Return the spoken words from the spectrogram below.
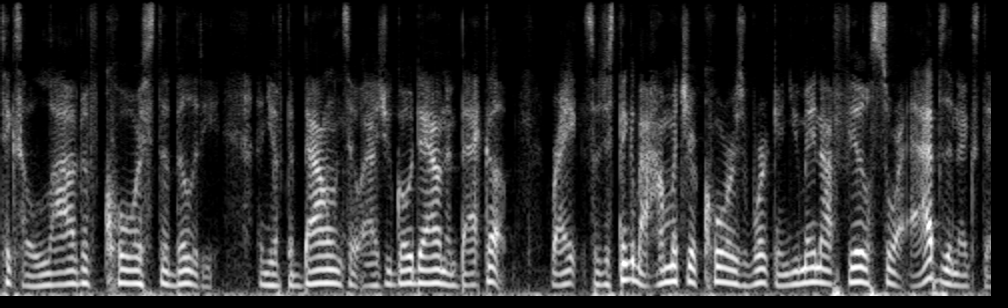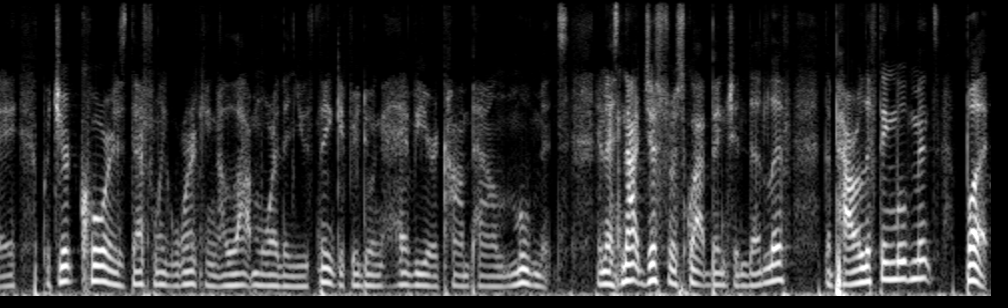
takes a lot of core stability. And you have to balance it as you go down and back up right? So just think about how much your core is working. You may not feel sore abs the next day, but your core is definitely working a lot more than you think if you're doing heavier compound movements. And that's not just for squat, bench, and deadlift, the powerlifting movements, but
